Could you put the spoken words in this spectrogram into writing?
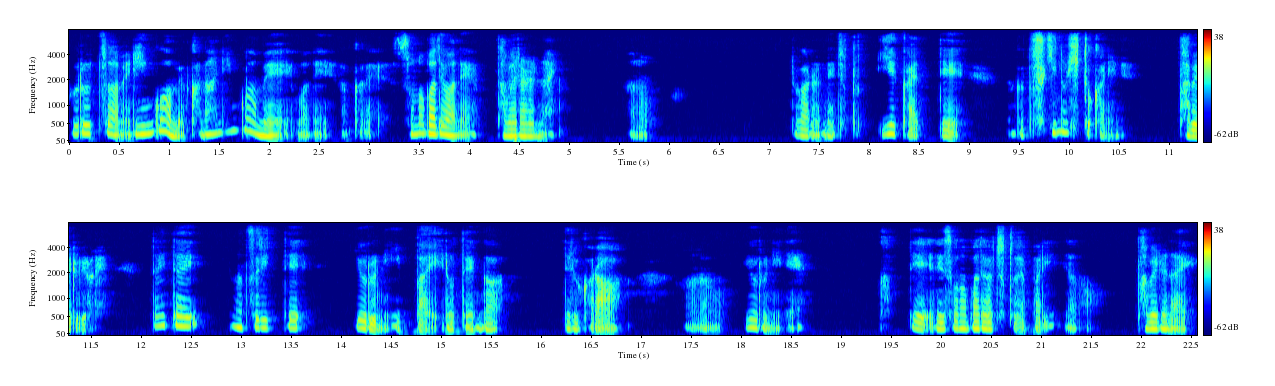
フルーツ飴、リンゴ飴かな？リンゴ飴はね、なんかね、その場ではね、食べられない。あのだからね、ちょっと家帰って、なんか次の日とかにね、食べるよね。だいたい祭りって夜にいっぱい露店が出るから、あの、夜にね、買って、で、その場ではちょっとやっぱり、あの、食べれない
